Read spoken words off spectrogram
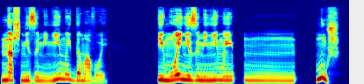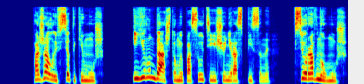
Наш незаменимый домовой. И мой незаменимый... Муж. Пожалуй, все-таки муж. И ерунда, что мы, по сути, еще не расписаны. Все равно муж.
